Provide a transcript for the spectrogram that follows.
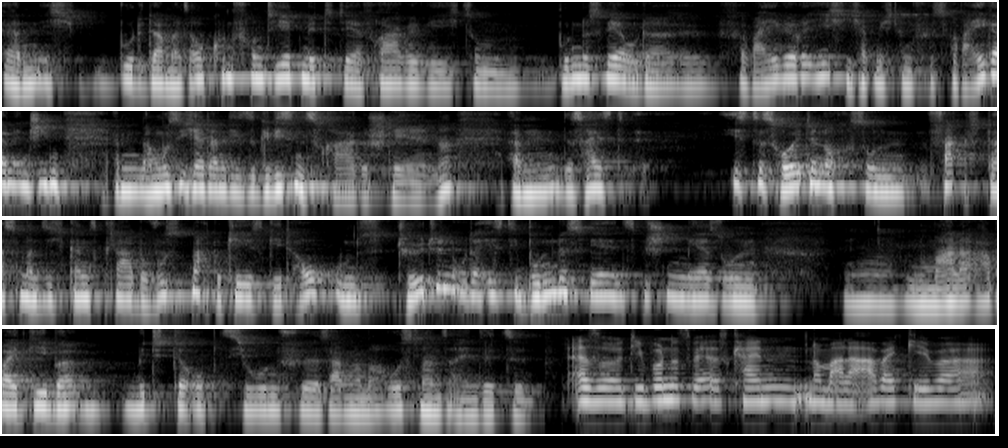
Ähm, ich wurde damals auch konfrontiert mit der Frage, gehe ich zum Bundeswehr oder äh, verweigere ich? Ich habe mich dann fürs Verweigern entschieden. Ähm, man muss sich ja dann diese Gewissensfrage stellen. Ne? Ähm, das heißt, ist es heute noch so ein Fakt, dass man sich ganz klar bewusst macht, okay, es geht auch ums Töten oder ist die Bundeswehr inzwischen mehr so ein hm, normaler Arbeitgeber mit der Option für, sagen wir mal, Auslandseinsätze? Also die Bundeswehr ist kein normaler Arbeitgeber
